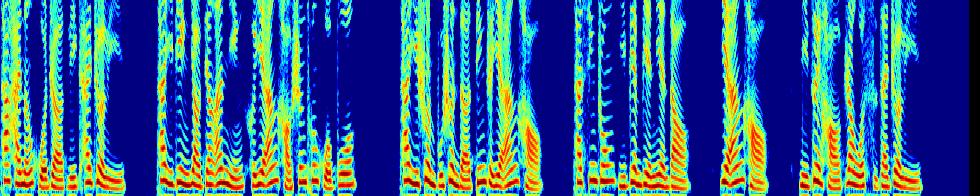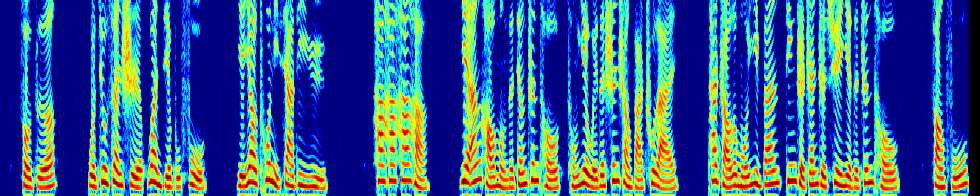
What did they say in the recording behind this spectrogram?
他还能活着离开这里，他一定要将安宁和叶安好生吞活剥。他一瞬不瞬的盯着叶安好，他心中一遍遍念道：叶安好，你最好让我死在这里，否则我就算是万劫不复。也要拖你下地狱！哈哈哈哈！叶安好猛地将针头从叶维的身上拔出来，他着了魔一般盯着沾着血液的针头，仿佛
